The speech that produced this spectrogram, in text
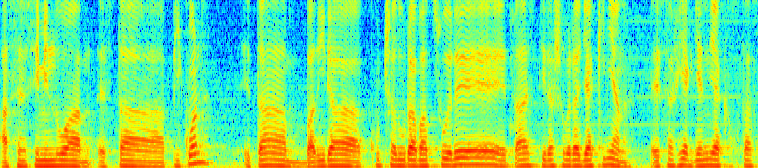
azen izimendua ez da pikoan, eta badira kutsadura batzu ere, eta ez dira sobera jakinean, ezagiak jendiak hortaz.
